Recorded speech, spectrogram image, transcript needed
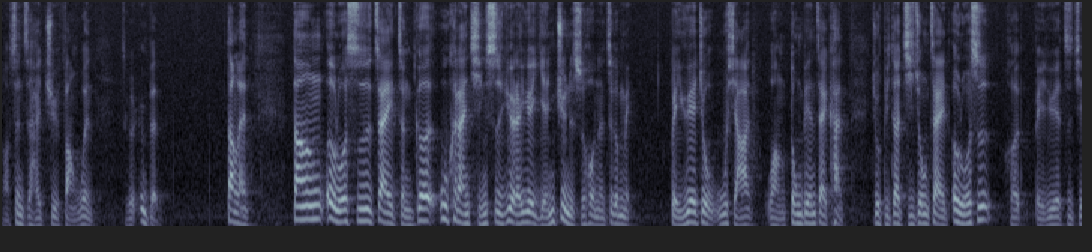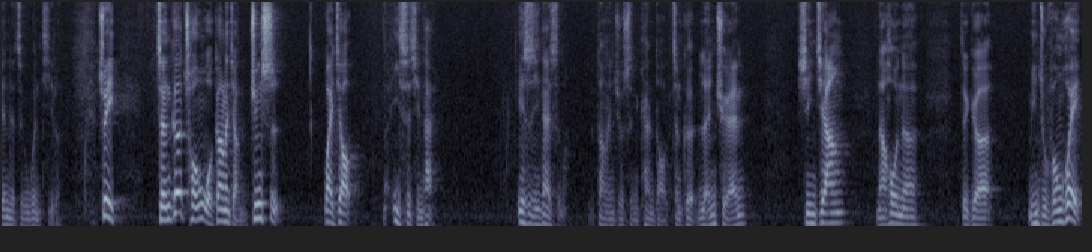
啊，甚至还去访问这个日本。当然，当俄罗斯在整个乌克兰情势越来越严峻的时候呢，这个美北约就无暇往东边再看，就比较集中在俄罗斯和北约之间的这个问题了。所以。整个从我刚才讲的军事、外交、那意识形态，意识形态是什么？当然就是你看到整个人权、新疆，然后呢，这个民主峰会，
